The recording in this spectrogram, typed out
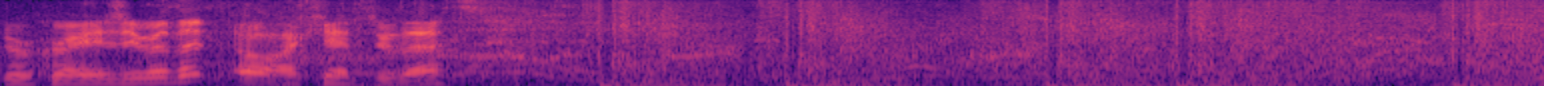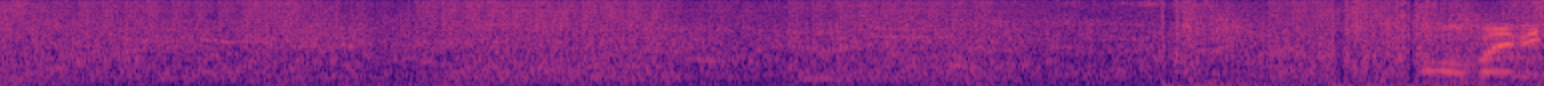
You're crazy with it? Oh, I can't do that. Oh, baby.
